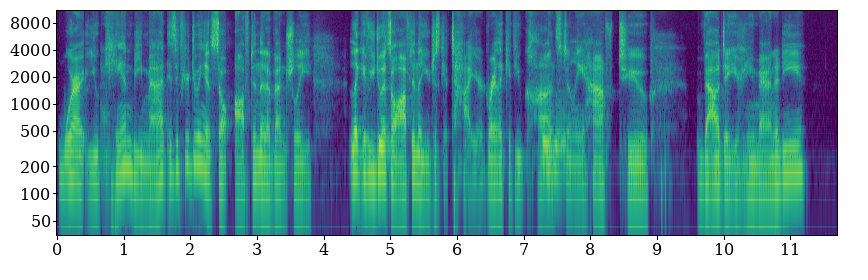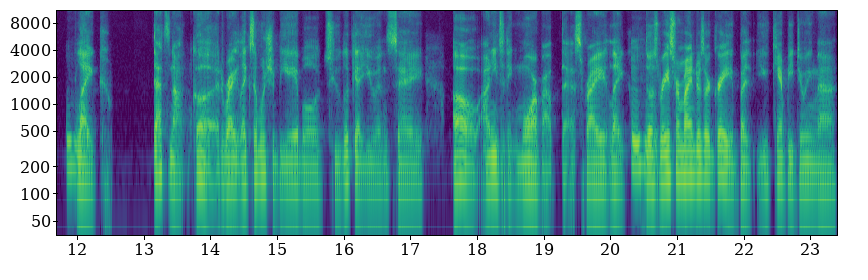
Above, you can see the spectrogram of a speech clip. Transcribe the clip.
where you can be mad is if you're doing it so often that eventually like if you do it mm-hmm. so often that you just get tired right like if you mm-hmm. constantly mm-hmm. have to validate your humanity mm-hmm. like that's not good, right? Like someone should be able to look at you and say, oh, I need to think more about this, right? Like mm-hmm. those race reminders are great, but you can't be doing that.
